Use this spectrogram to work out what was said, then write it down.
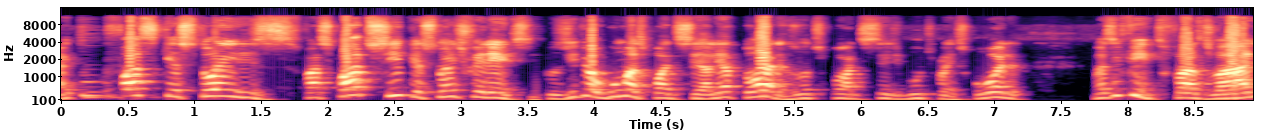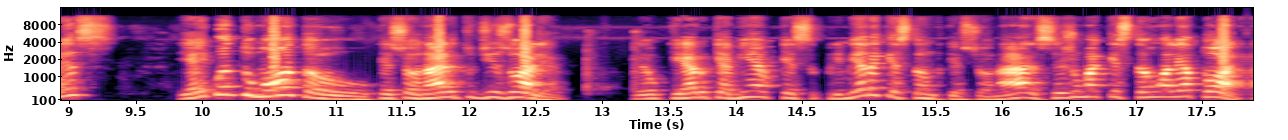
Aí tu faz questões, faz quatro, cinco questões diferentes. Inclusive, algumas podem ser aleatórias, outras podem ser de múltipla escolha. Mas, enfim, tu faz várias e aí, quando tu monta o questionário, tu diz, olha, eu quero que a minha primeira questão do questionário seja uma questão aleatória.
